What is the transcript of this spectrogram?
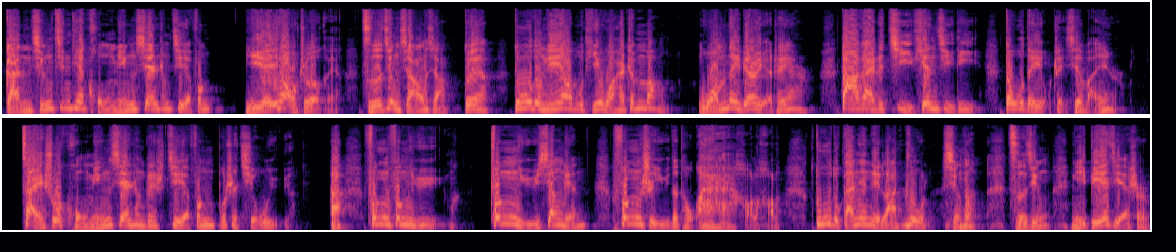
感情今天孔明先生借风也要这个呀。子敬想了想，对呀，都督您要不提，我还真忘了。我们那边也这样，大概这祭天祭地都得有这些玩意儿。再说孔明先生这是借风，不是求雨啊，啊，风风雨雨嘛，风雨相连，风是雨的头。哎，好了好了，都督赶紧给拦住了。行了，子敬，你别解释了。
